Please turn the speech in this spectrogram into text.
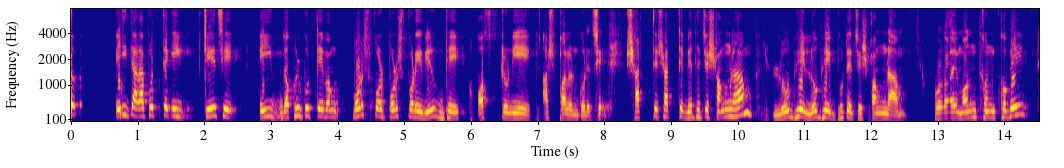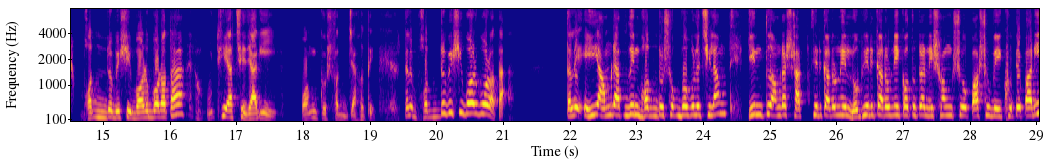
এই তারা প্রত্যেকেই চেয়েছে এই দখল করতে এবং পরস্পর পরস্পরের বিরুদ্ধে অস্ত্র নিয়ে আস্ফালন করেছে। স্বার্থে স্বার্থে বেঁধেছে সংগ্রাম, লোভে লোভে ঘটেছে সংগ্রাম। প্রলয় মন্থন ক্ষোভে ভদ্রবেশী বর্বরতা উঠিয়াছে জাগি পঙ্ক সজ্জা হতে। তাহলে ভদ্রবেশী বর্বরতা, তাহলে এই আমরা এতদিন ভদ্র সভ্য বলেছিলাম, কিন্তু আমরা স্বার্থের কারণে, লোভের কারণে কতটা নৃশংস পাশবিক হতে পারি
